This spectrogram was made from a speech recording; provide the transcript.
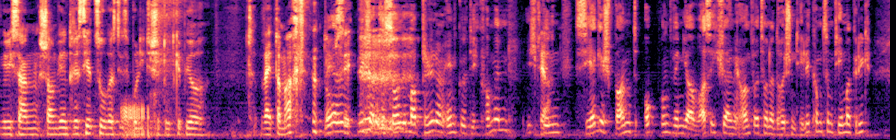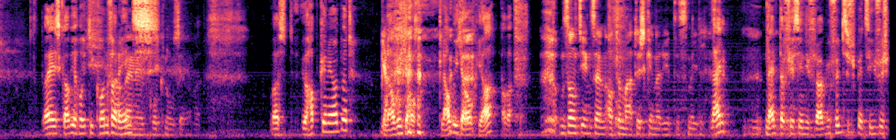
würde ich sagen, schauen wir interessiert zu, was diese politische Totgebühr weitermacht. Also, wie gesagt, das soll im April dann endgültig kommen. Ich Tja. bin sehr gespannt, ob und wenn ja, was ich für eine Antwort von der Deutschen Telekom zum Thema kriege. Weil es gab ja heute die Konferenz. Eine Prognose. Was, überhaupt keine Antwort? Ja. Glaube ich auch. Glaube ich auch, ja. Aber Und sonst irgendein automatisch generiertes Mail. Nein, nein, dafür sind die Fragen viel zu spezifisch.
